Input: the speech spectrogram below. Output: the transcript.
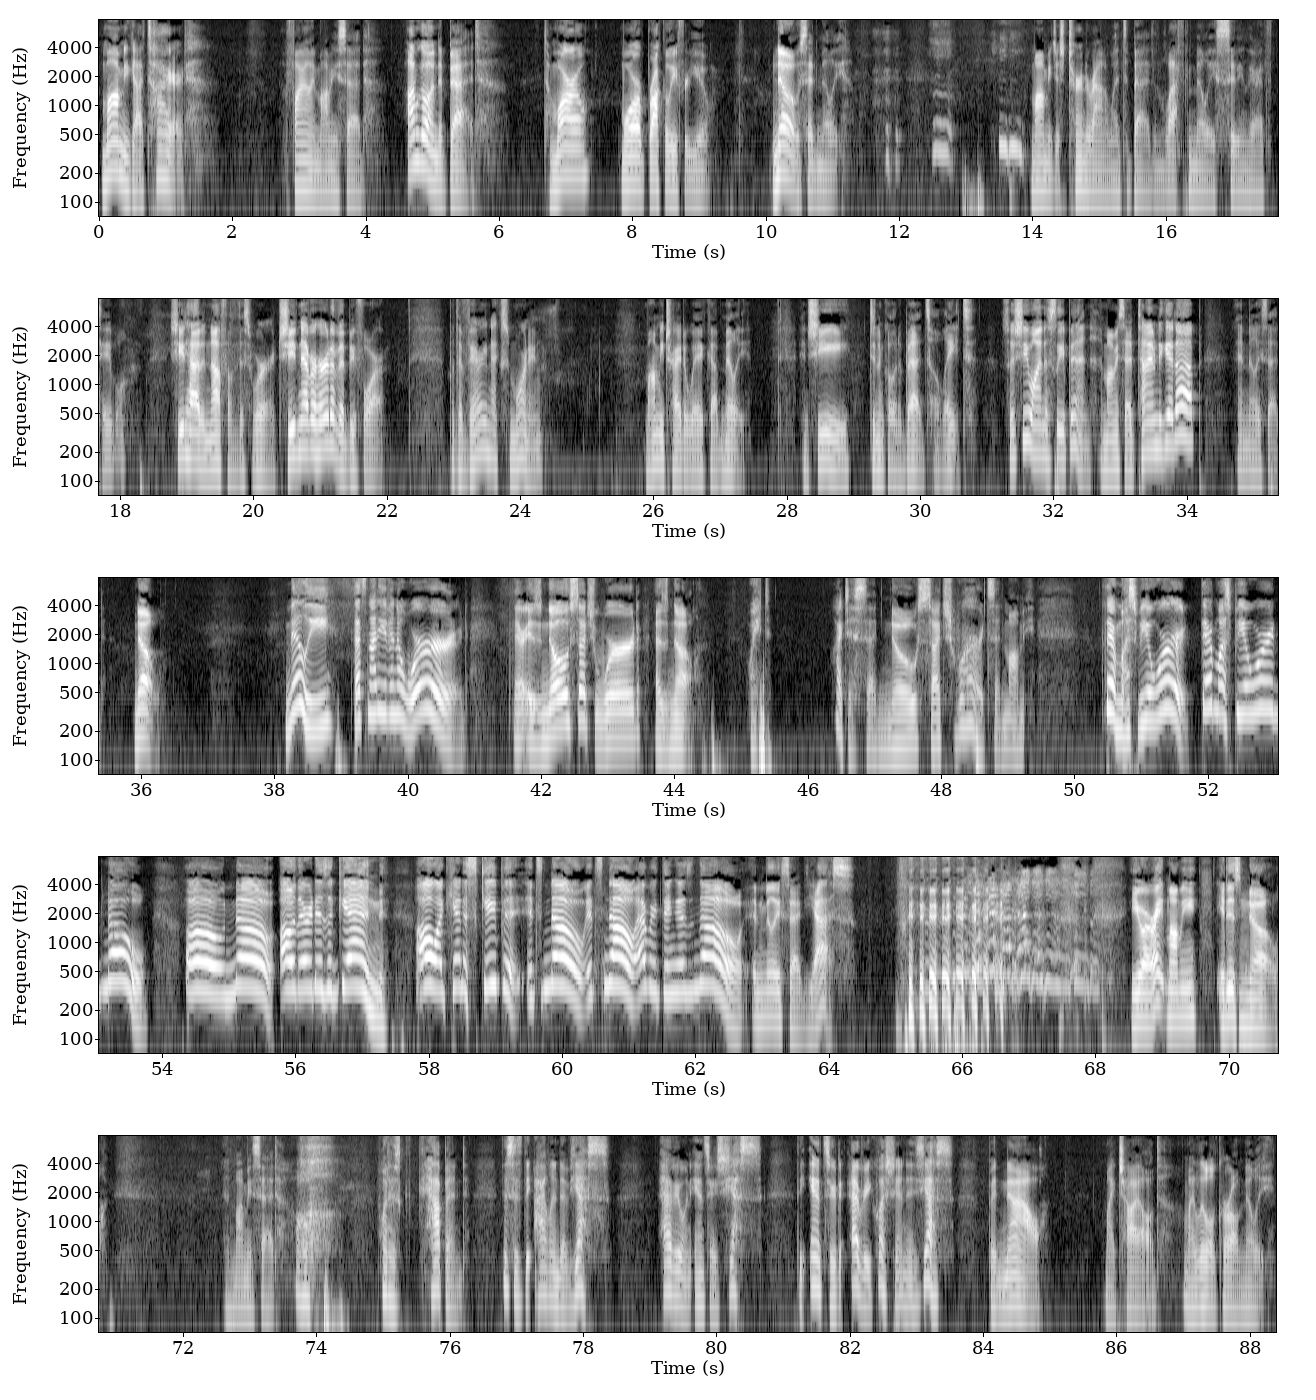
Mommy got tired. Finally, Mommy said, I'm going to bed. Tomorrow, more broccoli for you. No, said Millie. Mommy just turned around and went to bed and left Millie sitting there at the table. She'd had enough of this word. She'd never heard of it before. But the very next morning, Mommy tried to wake up Millie, and she didn't go to bed till late. So she wanted to sleep in. And mommy said, Time to get up. And Millie said, No. Millie, that's not even a word. There is no such word as no. Wait, I just said no such word, said Mommy. There must be a word. There must be a word no. Oh, no. Oh, there it is again. Oh, I can't escape it. It's no. It's no. Everything is no. And Millie said, Yes. you are right, Mommy. It is no. And Mommy said, Oh, what has happened? This is the island of yes. Everyone answers yes. The answer to every question is yes. But now, my child, my little girl Millie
